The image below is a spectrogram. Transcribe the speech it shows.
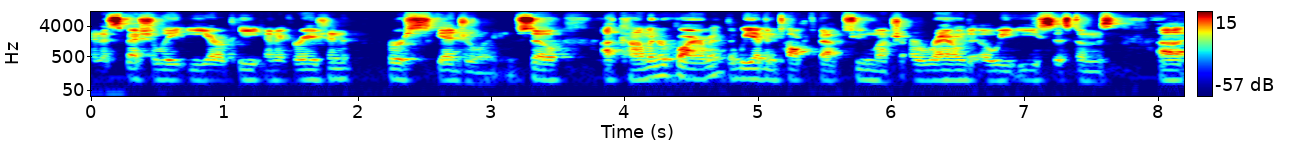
and especially ERP integration for scheduling. So, a common requirement that we haven't talked about too much around OEE systems uh,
